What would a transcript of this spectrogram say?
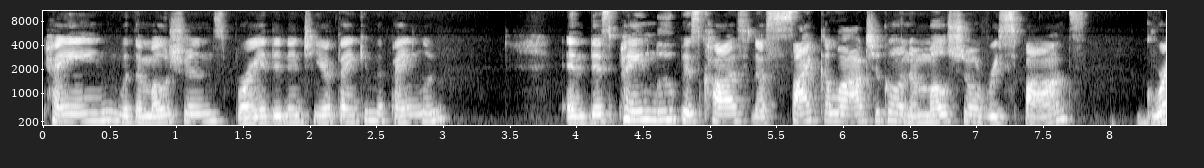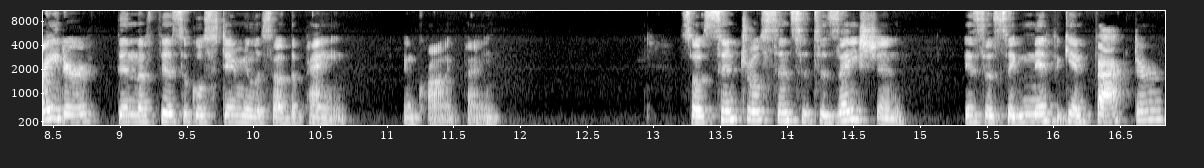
pain with emotions branded into your thinking, the pain loop. And this pain loop is causing a psychological and emotional response greater than the physical stimulus of the pain in chronic pain. So, central sensitization is a significant factor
